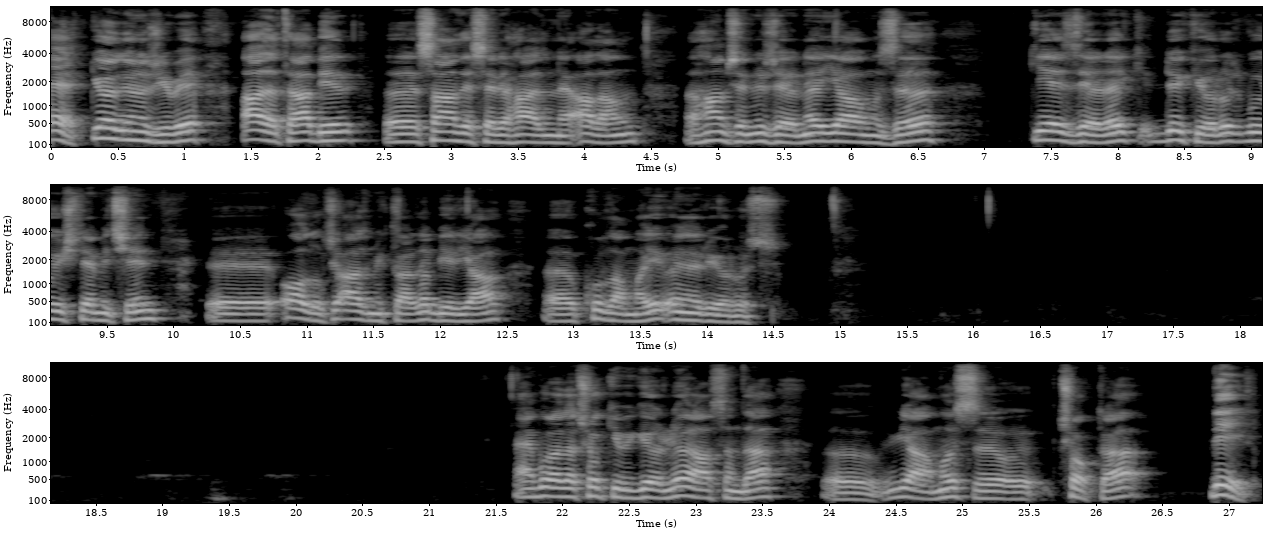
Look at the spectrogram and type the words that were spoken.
Evet gördüğünüz gibi adeta bir e, sanat eseri haline alan e, hamsinin üzerine yağımızı gezdirerek döküyoruz. Bu işlem için e, oldukça az miktarda bir yağ e, kullanmayı öneriyoruz. Yani burada çok gibi görünüyor aslında e, yağımız e, çok da değil.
